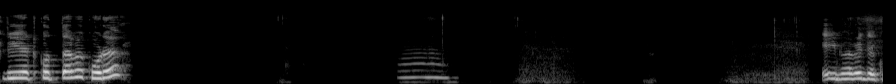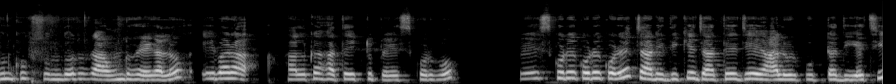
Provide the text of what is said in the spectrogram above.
ক্রিয়েট করতে হবে, করে এইভাবে দেখুন খুব সুন্দর রাউন্ড হয়ে গেল। এবার হালকা হাতে একটু প্রেস করব। প্রেস করে করে করে চারিদিকে যাতে যে আলুর পুরটা দিয়েছি,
